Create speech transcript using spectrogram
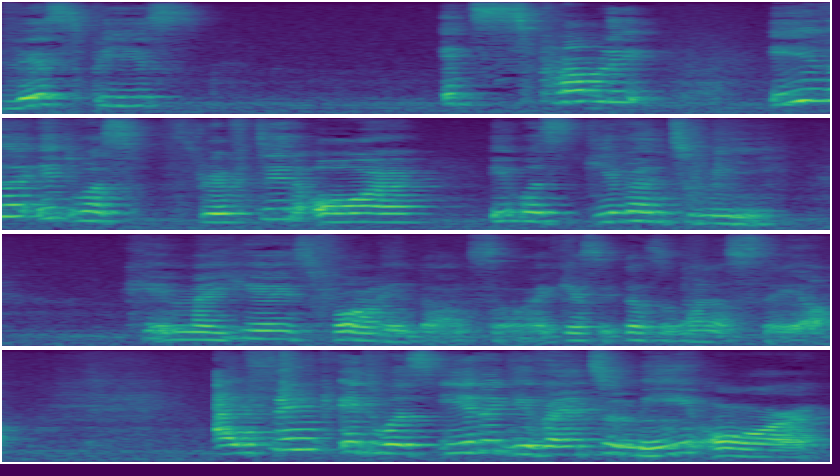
this piece it's probably either it was thrifted or it was given to me. Okay my hair is falling down so I guess it doesn't want to stay up I think it was either given to me or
